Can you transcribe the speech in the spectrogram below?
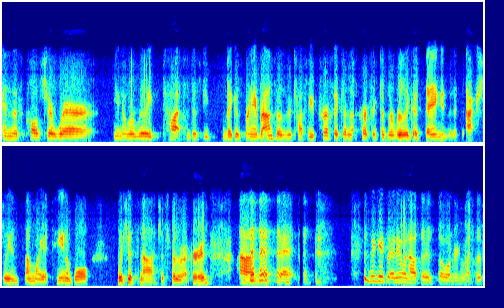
in this culture where you know we're really taught to just be like as Brene Brown says, we're taught to be perfect, and that perfect is a really good thing, and that it's actually in some way attainable, which it's not, just for the record. Um, that just in case anyone out there is still wondering about this,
